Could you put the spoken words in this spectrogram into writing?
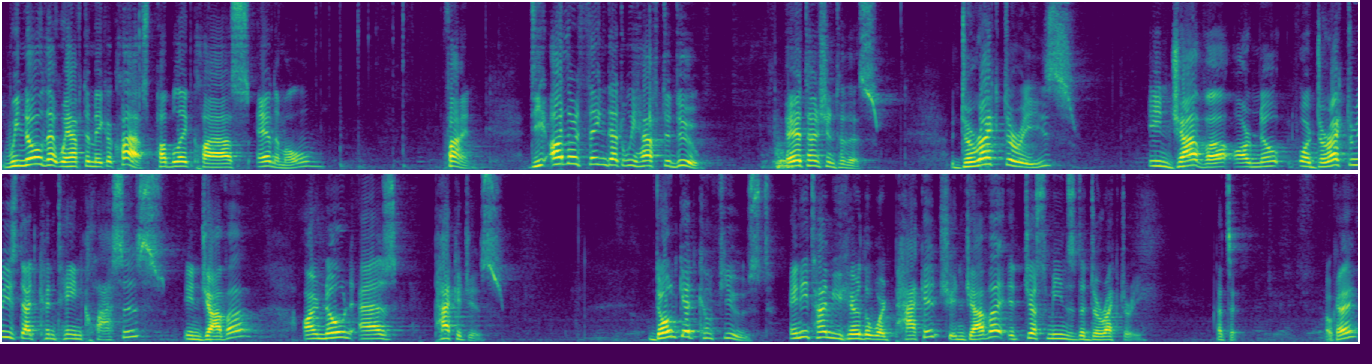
We know that we have to make a class, public class animal. Fine. The other thing that we have to do, pay attention to this. Directories in Java are no, or directories that contain classes in Java are known as packages. Don't get confused. Anytime you hear the word package in Java, it just means the directory. That's it. Okay?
